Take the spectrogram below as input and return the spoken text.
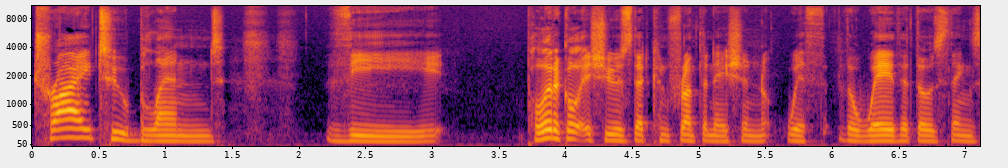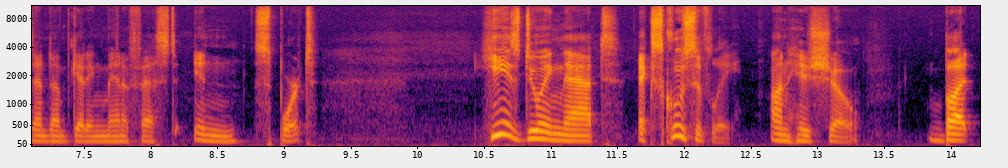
try to blend the political issues that confront the nation with the way that those things end up getting manifest in sport, he is doing that exclusively on his show, but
